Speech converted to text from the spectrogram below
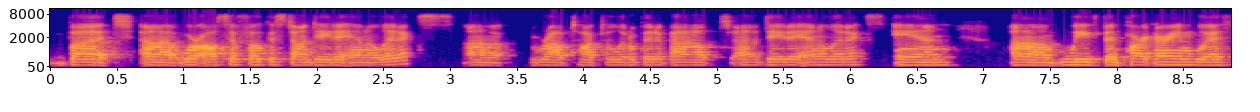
but uh, we're also focused on data analytics. Uh, Rob talked a little bit about uh, data analytics, and um, we've been partnering with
